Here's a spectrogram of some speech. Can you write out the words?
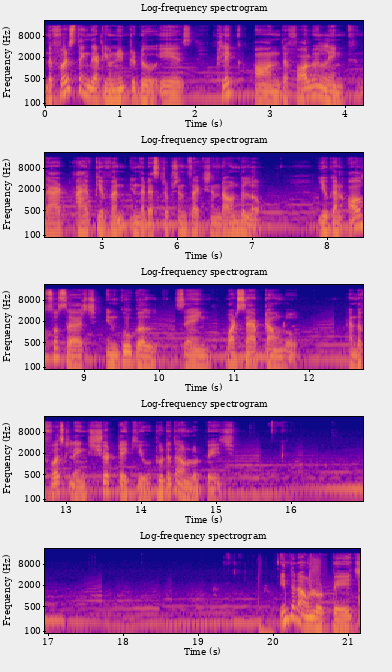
The first thing that you need to do is click on the following link that I have given in the description section down below. You can also search in Google saying WhatsApp download and the first link should take you to the download page. In the download page,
